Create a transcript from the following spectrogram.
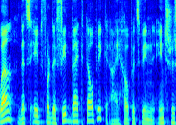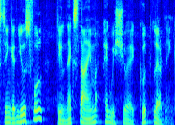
Well, that's it for the feedback topic. I hope it's been interesting and useful. Till next time, I wish you a good learning.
